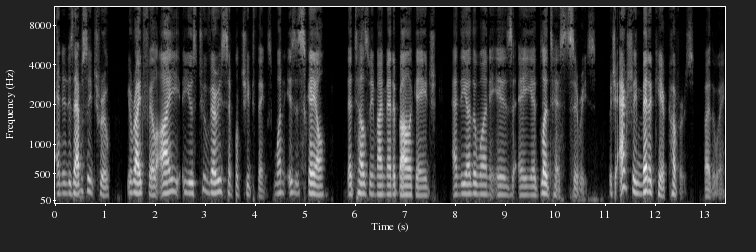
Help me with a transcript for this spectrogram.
And it is absolutely true. You're right, Phil. I use two very simple, cheap things. One is a scale that tells me my metabolic age, and the other one is a, blood test series, which actually Medicare covers, by the way.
